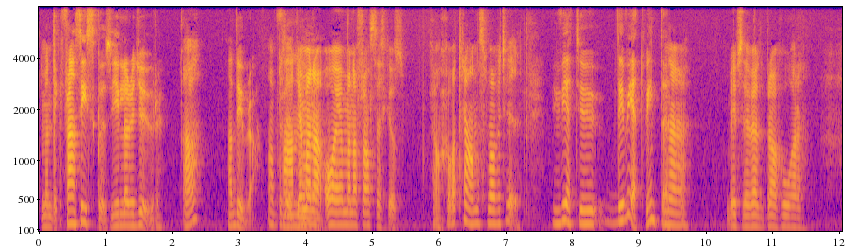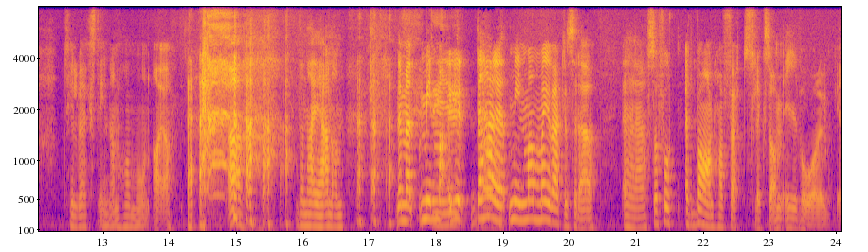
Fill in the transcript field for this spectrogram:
Men det, Franciscus, gillar du djur? ja, Ja, det är bra. ja precis. Fan, jag eh, menar, och jag menar Franciscus kanske var trans, vad vet vi? Vi vet ju, det vet vi inte. Nej. I och för sig väldigt bra hår. Tillväxt innan hormon. Ah, ja. ah, den här hjärnan. Nej, men min, Det- det här är, min mamma är ju verkligen sådär. Eh, så fort ett barn har fötts liksom, i vår eh,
